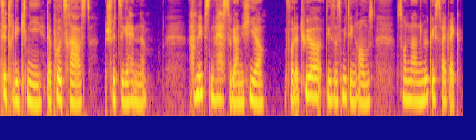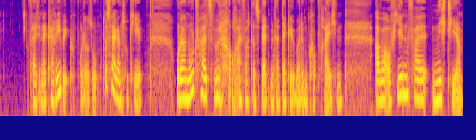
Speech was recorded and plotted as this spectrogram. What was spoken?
Zittrige Knie, der Puls rast, schwitzige Hände. Am liebsten wärst du gar nicht hier, vor der Tür dieses Meetingraums, sondern möglichst weit weg. Vielleicht in der Karibik oder so. Das wäre ganz okay. Oder notfalls würde auch einfach das Bett mit der Decke über dem Kopf reichen. Aber auf jeden Fall nicht hier.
